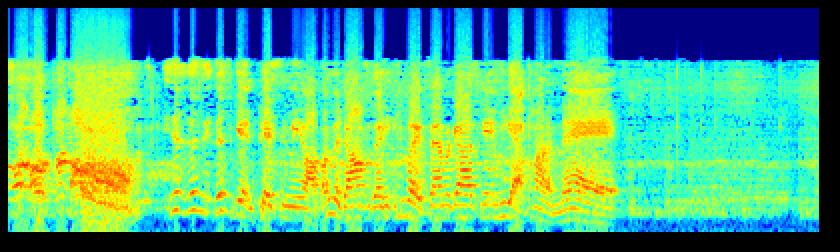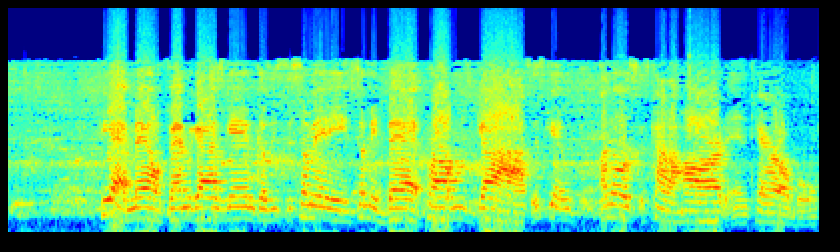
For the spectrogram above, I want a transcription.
Oh, oh, oh, oh. This, this, this is getting pissing me off. I'm a dumb guy. He played Family Guy's game. He got kind of mad. He had mad on Family Guy's game because there's so many, so many bad problems. Guys, it's getting. I know it's, it's kind of hard and terrible.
